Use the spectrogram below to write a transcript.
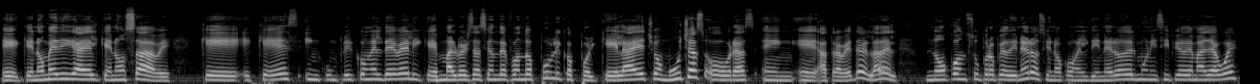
eh, que no me diga él que no sabe, que, es incumplir con el deber y que es malversación de fondos públicos porque él ha hecho muchas obras en, eh, a través de verdad él, no con su propio dinero, sino con el dinero del municipio de Mayagüez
